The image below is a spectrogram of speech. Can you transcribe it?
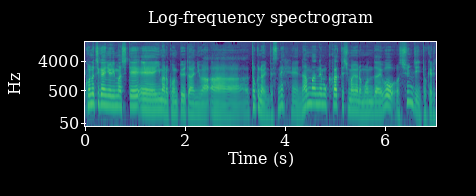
この違いによりまして今のコンピューターには解くのにですね何万年もかかってしまうような問題を瞬時に解ける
